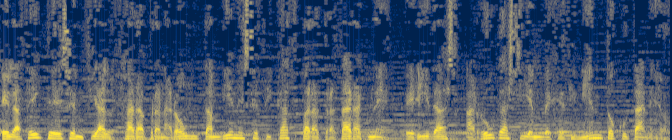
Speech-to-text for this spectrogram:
El aceite esencial Jara Pranarom también es eficaz para tratar acné, heridas, arrugas y envejecimiento cutáneo.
